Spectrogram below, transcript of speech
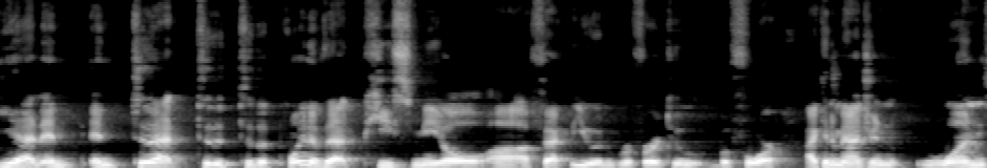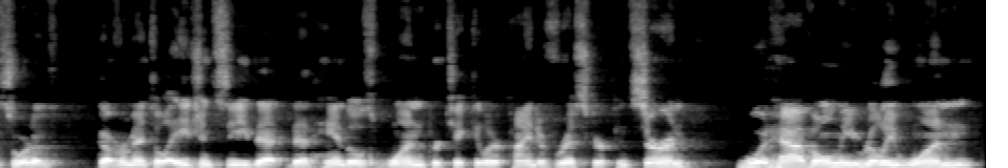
Yeah, and, and, and to that to the to the point of that piecemeal uh, effect that you had referred to before, I can imagine one sort of governmental agency that that handles one particular kind of risk or concern would have only really one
